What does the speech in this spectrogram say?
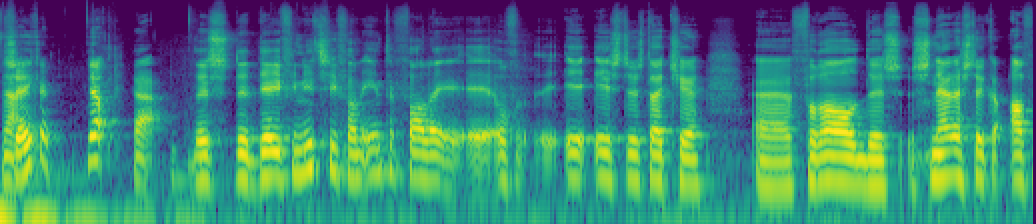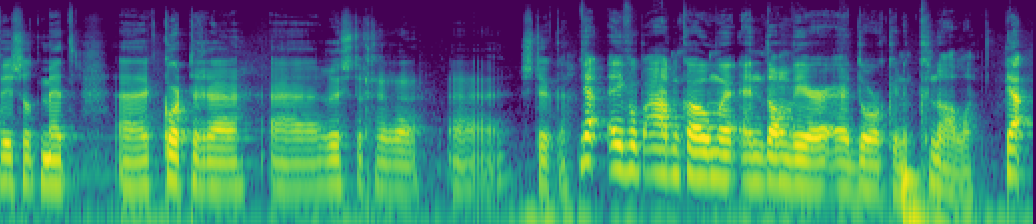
Zeker. Ja. Ja, dus de definitie van intervallen eh, of, is dus dat je eh, vooral dus snelle stukken afwisselt met eh, kortere, rustigere stukken. ja, even op adem komen en dan weer door kunnen knallen. Ja.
